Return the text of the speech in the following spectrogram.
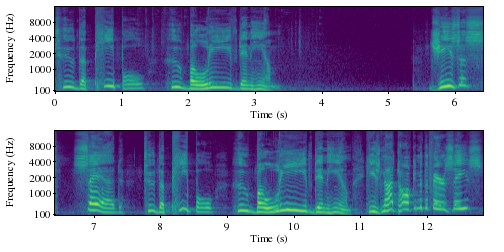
to the people who believed in him. Jesus said to the people who believed in him. He's not talking to the Pharisees,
